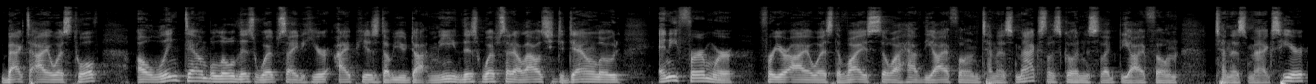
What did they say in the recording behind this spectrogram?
back to iOS 12, I'll link down below this website here, ipsw.me. This website allows you to download any firmware for your iOS device. So I have the iPhone XS Max. Let's go ahead and select the iPhone XS Max here.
